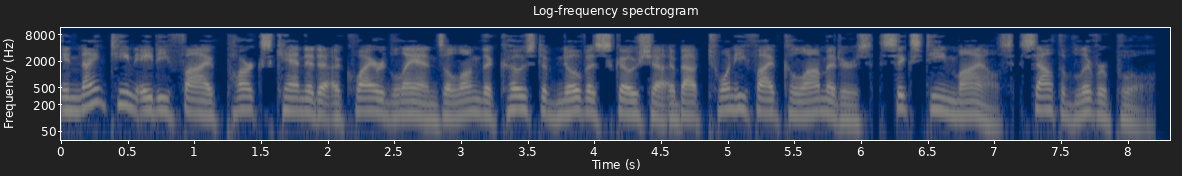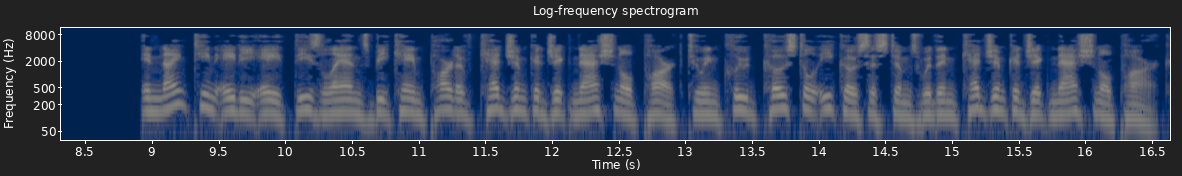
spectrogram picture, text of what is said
In 1985 Parks Canada acquired lands along the coast of Nova Scotia about 25 kilometres 16 miles south of Liverpool. In 1988 these lands became part of Kejimkujik National Park to include coastal ecosystems within Kejimkujik National Park.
